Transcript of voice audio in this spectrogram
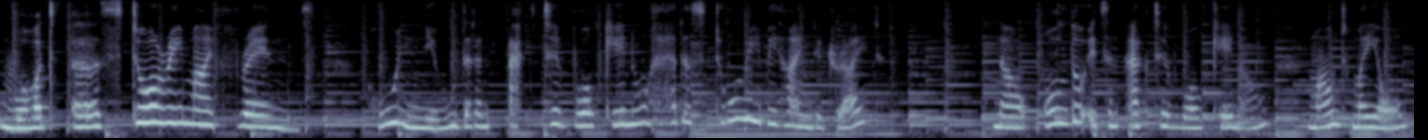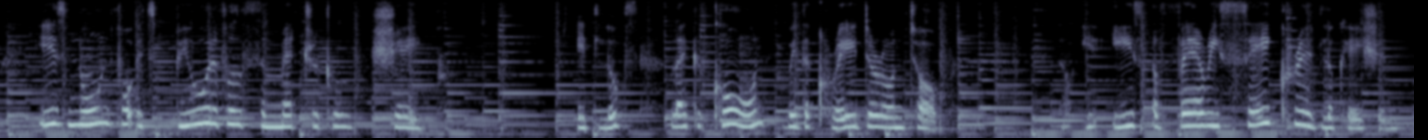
What a story, my friends! Who knew that an active volcano had a story behind it, right? Now, although it's an active volcano, Mount Mayon is known for its beautiful symmetrical shape. It looks like a cone with a crater on top. Now, it is a very sacred location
